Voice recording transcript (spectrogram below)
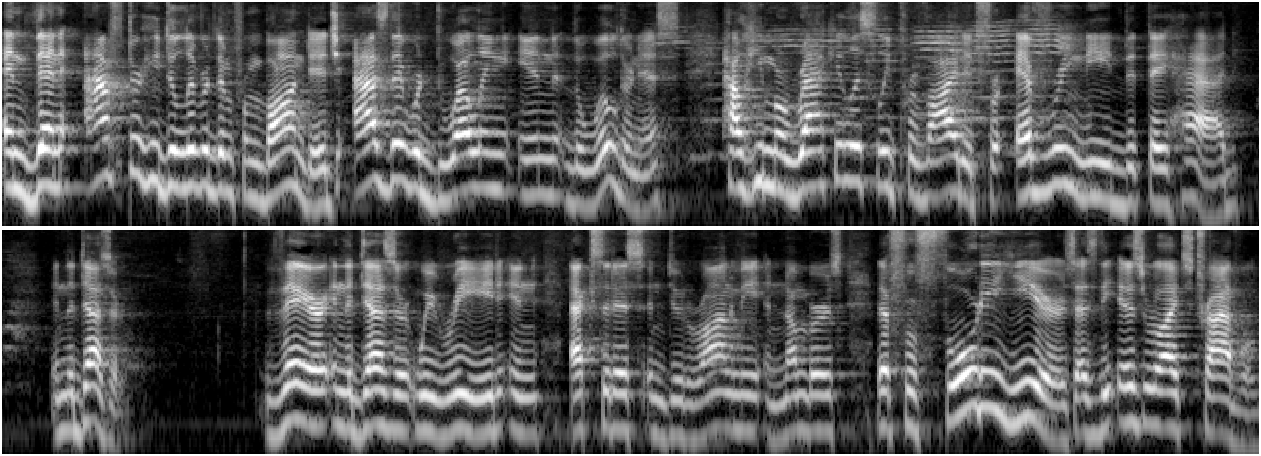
And then, after he delivered them from bondage, as they were dwelling in the wilderness, how he miraculously provided for every need that they had in the desert. There in the desert, we read in Exodus and Deuteronomy and Numbers that for 40 years, as the Israelites traveled,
